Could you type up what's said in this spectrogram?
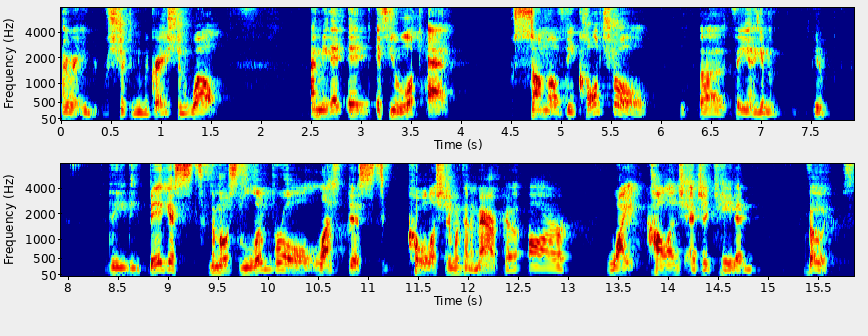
restricting immigration. Well, I mean, it, it, if you look at some of the cultural uh, thing, again, you know, the the biggest, the most liberal leftist coalition within America are white college educated voters.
